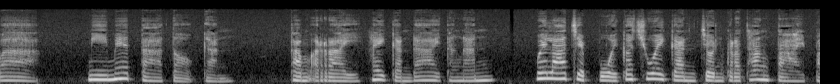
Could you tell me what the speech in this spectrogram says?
ว่า มีเมตตาต่อกันทำอะไรให้กันได้ทั้งนั้น เวลาเจ็บป่วยก็ช่วยกันจนกระทั่งตายไป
